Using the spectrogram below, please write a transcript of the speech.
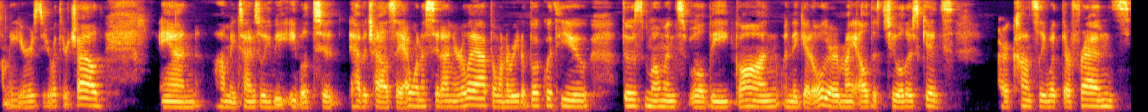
how many years you're with your child. And how many times will you be able to have a child say, I want to sit on your lap, I want to read a book with you. Those moments will be gone when they get older. My eldest, two oldest kids are constantly with their friends.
